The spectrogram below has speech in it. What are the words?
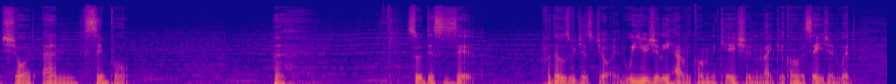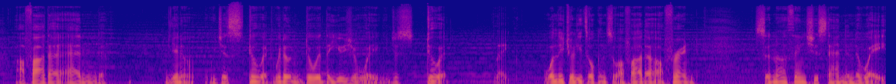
short and simple. so, this is it. For those who just joined, we usually have a communication, like a conversation with our father, and you know, we just do it. We don't do it the usual way, we just do it. Like, we're literally talking to our father, our friend. So, nothing should stand in the way.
